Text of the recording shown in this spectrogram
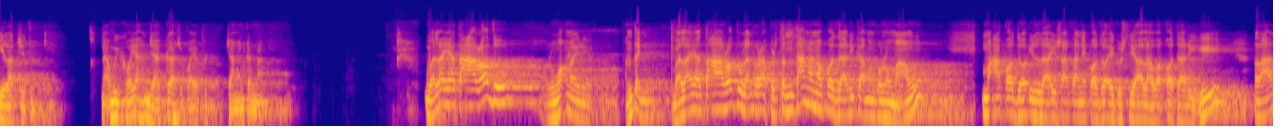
ilat itu. Nak wikoyah jaga supaya jangan kena. Walaya ta'aradu rungokno ini penting. Walaya ta'aradu lan ora bertentangan apa zalika mengkono mau ma'a qada illahi sartane qada Gusti Allah wa qadarihi lan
